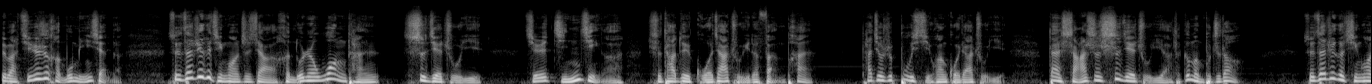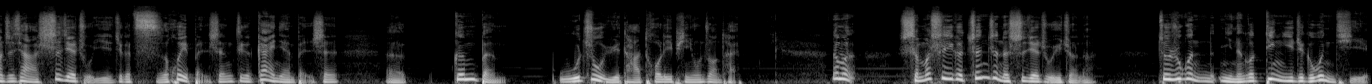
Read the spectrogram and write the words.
对吧？其实是很不明显的。所以在这个情况之下，很多人妄谈世界主义，其实仅仅啊是他对国家主义的反叛，他就是不喜欢国家主义。但啥是世界主义啊？他根本不知道，所以在这个情况之下，世界主义这个词汇本身，这个概念本身，呃，根本无助于他脱离平庸状态。那么，什么是一个真正的世界主义者呢？就如果你能够定义这个问题，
